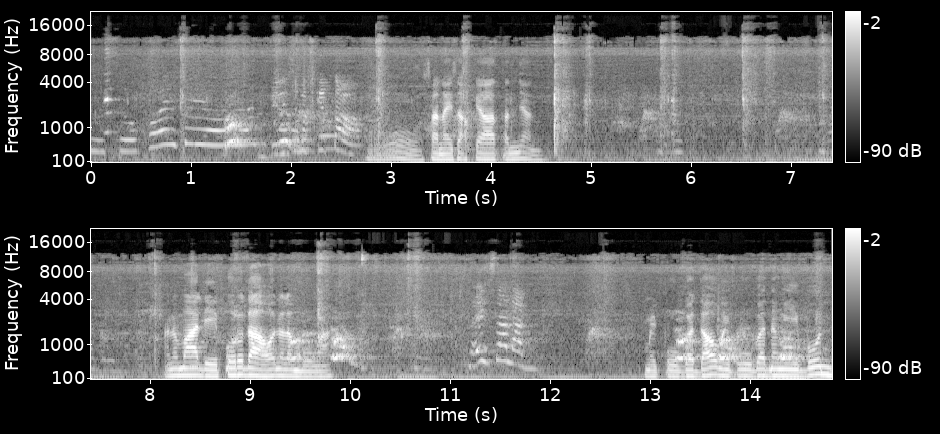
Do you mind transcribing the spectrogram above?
Gusto ko yun. Bilis umaskit to. Oo, sanay sa akyatan yan. Ano Madi, puro dahon na lang bunga. Naisa lang. May pugad daw, may pugad ng ibon.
